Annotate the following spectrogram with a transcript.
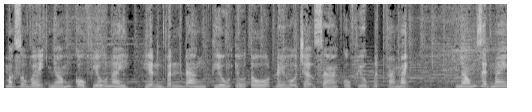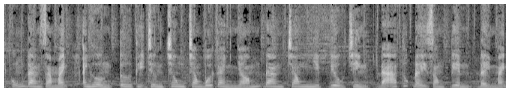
Mặc dù vậy, nhóm cổ phiếu này hiện vẫn đang thiếu yếu tố để hỗ trợ giá cổ phiếu bứt phá mạnh. Nhóm dệt may cũng đang giảm mạnh, ảnh hưởng từ thị trường chung trong bối cảnh nhóm đang trong nhịp điều chỉnh đã thúc đẩy dòng tiền đẩy mạnh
